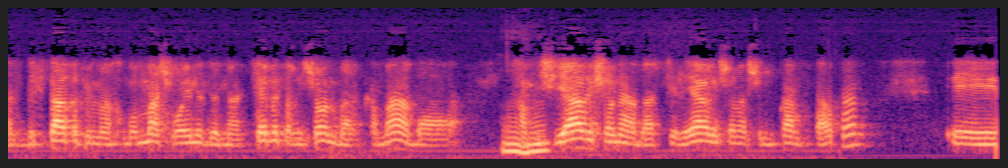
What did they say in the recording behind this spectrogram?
אז בסטארט-אפים אנחנו ממש רואים את זה מהצוות הראשון, בהקמה, בחמישייה הראשונה, בעשירייה הראשונה שמוקם סטארט-אפ. אה,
